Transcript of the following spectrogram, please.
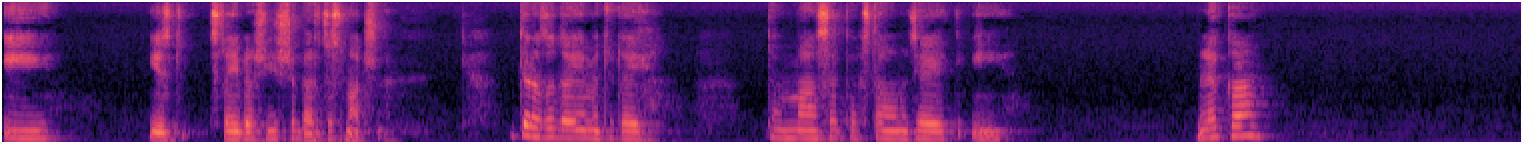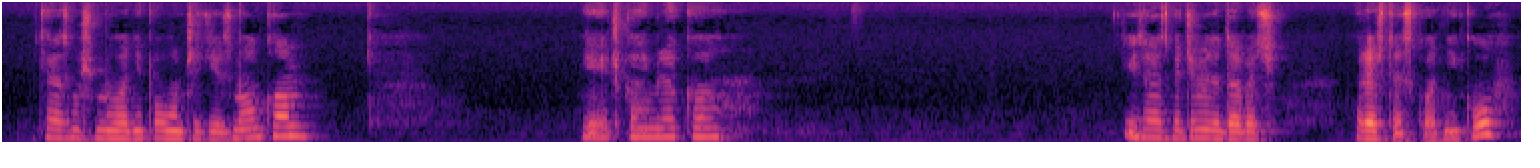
i jest co najważniejsze bardzo smaczne. I teraz dodajemy tutaj tą masę powstałą z jajek i mleka. Teraz musimy ładnie połączyć je z mąką. Jajeczka i mleko. I teraz będziemy dodawać resztę składników.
